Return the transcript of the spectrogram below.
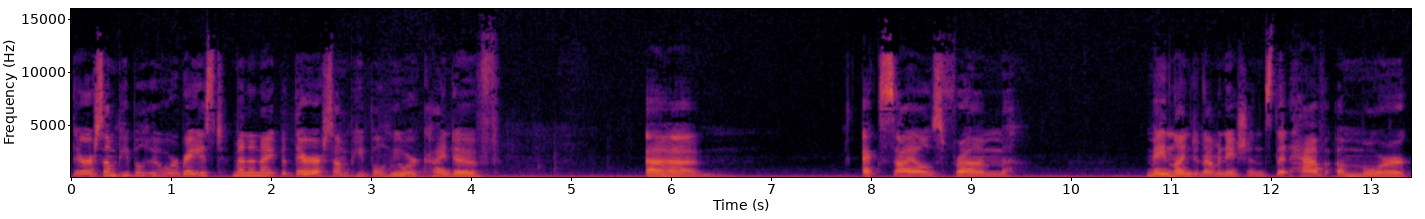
there are some people who were raised Mennonite, but there are some people who are kind of um, exiles from mainline denominations that have a more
